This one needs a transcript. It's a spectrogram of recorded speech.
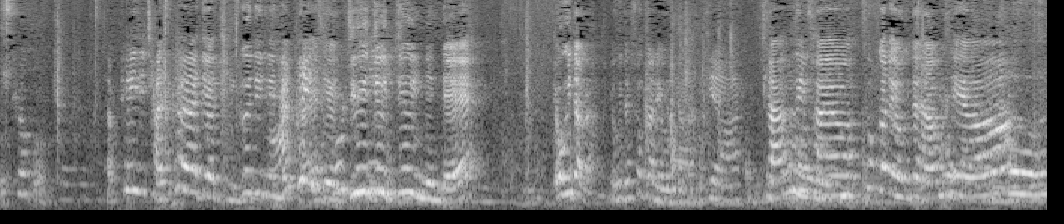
이거 펴고. 자 페이지 잘 펴야 돼요. 디귿 있는데 가야 돼요 드드드 있는데. 여기다가. 여기다 손가락 여기다가. 자 선생님 가요. 손가락 여기다 놔보세요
